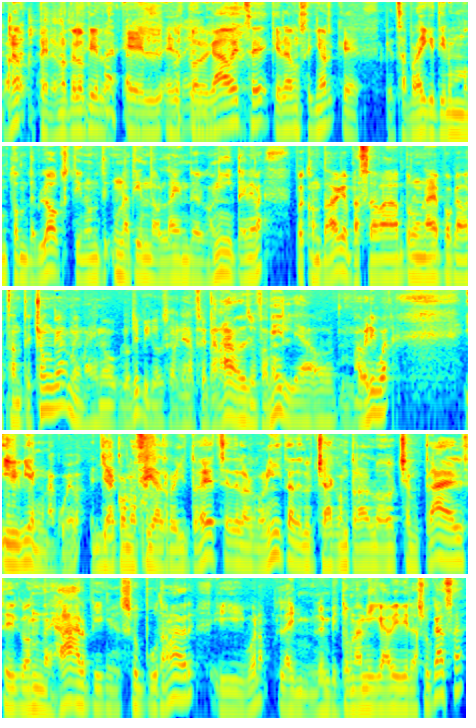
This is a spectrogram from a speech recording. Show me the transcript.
Bueno, pero no te lo pierdas. El, el colgado este, que era un señor que, que está por ahí, que tiene un montón de blogs, tiene un- una tienda online de orgonita y demás, pues contaba que pasaba por una época bastante chunga, me imagino lo típico, se habría separado de su familia o averigua, y vivía en una cueva. Ya conocía el rollito este de la orgonita, de luchar contra los chemtrails y con Harp y que su puta madre. Y bueno, la lo invitó una amiga a vivir a su casa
